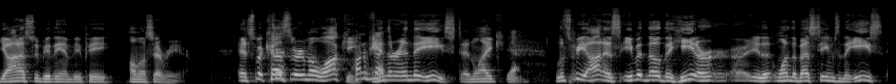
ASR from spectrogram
Giannis would be the MVP almost every year. It's because they're in Milwaukee 100%. and they're in the East. And like, Yeah. Let's be honest, even though the Heat are, are, one of the best teams in the East,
